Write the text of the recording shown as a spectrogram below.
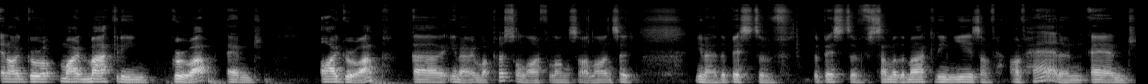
and I grew up. My marketing grew up, and I grew up. Uh, you know, in my personal life alongside Lion. So, you know, the best of the best of some of the marketing years I've I've had, and and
